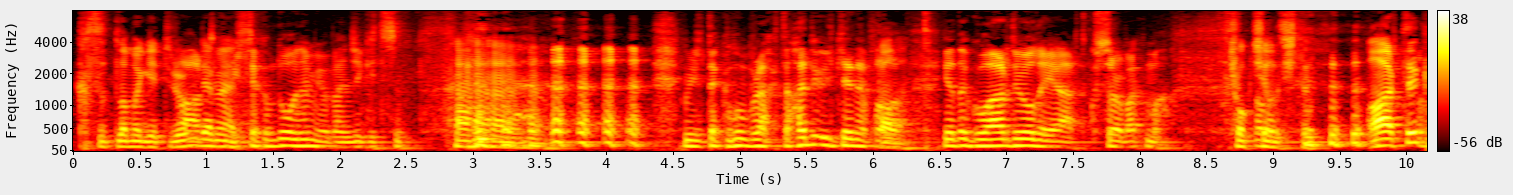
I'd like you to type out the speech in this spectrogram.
kısıtlama getiriyorum Artık demez. milli takımda oynamıyor bence gitsin. milli takımı bıraktı. Hadi ülkene falan. Falan. Ya da Guardiola'ya artık kusura bakma. Çok çalıştın. Artık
